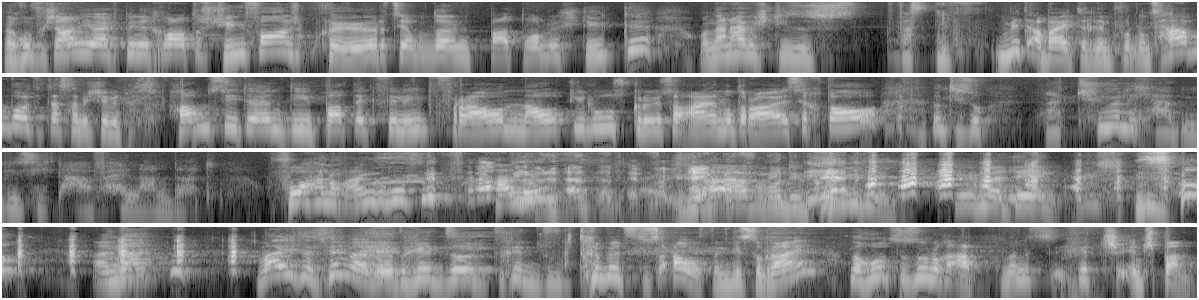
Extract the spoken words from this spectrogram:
Dann rufe ich an, ja, ich bin gerade Skifahren, ich habe gehört, sie haben da ein paar tolle Stücke. Und dann habe ich dieses, was die Mitarbeiterin von uns haben wollte, das habe ich erwähnt. Haben Sie denn die Patek Philippe Frauen Nautilus Größe 31 da? Und die so, natürlich haben wir sie da verlandert. Vorher noch angerufen, hallo. Ja, von dem Comedian. Immer den. So, und dann mache ich das immer so, drin- so drin- so tribbelst du es aus. Dann gehst du rein, dann holst du es nur noch ab. Dann ist es entspannt.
